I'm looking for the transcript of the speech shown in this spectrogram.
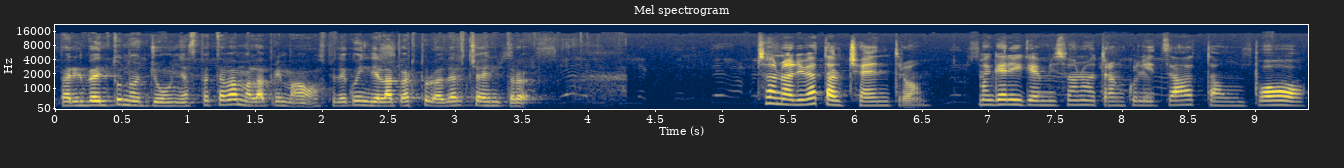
Per il 21 giugno aspettavamo la prima ospite, quindi l'apertura del centro Sono arrivata al centro, magari che mi sono tranquillizzata un po'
